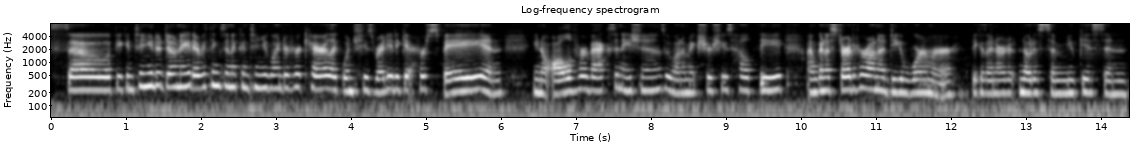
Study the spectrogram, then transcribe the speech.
So if you continue to donate, everything's going to continue going to her care. Like when she's ready to get her spay and, you know, all of her vaccinations, we want to make sure she's healthy. I'm going to start her on a dewormer because I noticed some mucus and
